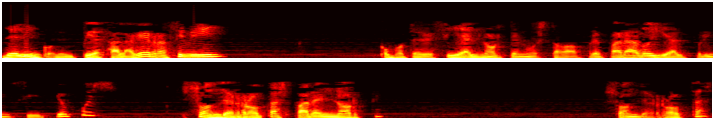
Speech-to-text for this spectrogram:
Lincoln. Empieza la guerra civil, como te decía, el norte no estaba preparado y al principio, pues, son derrotas para el norte. Son derrotas.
